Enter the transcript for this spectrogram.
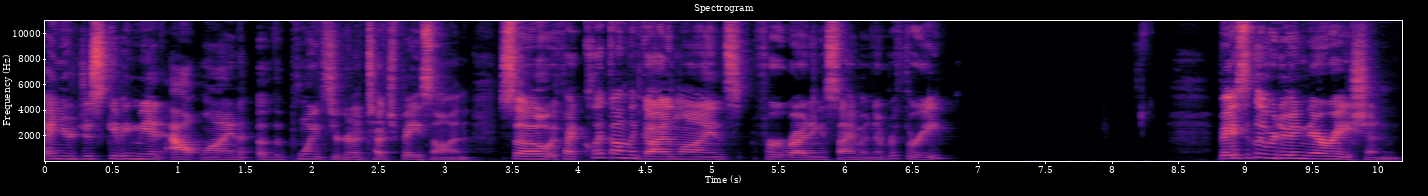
and you're just giving me an outline of the points you're going to touch base on. So if I click on the guidelines for writing assignment number three, basically we're doing narration.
